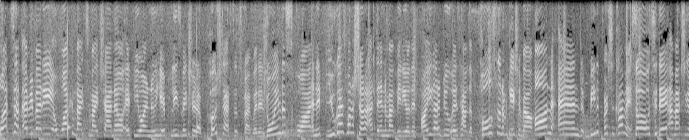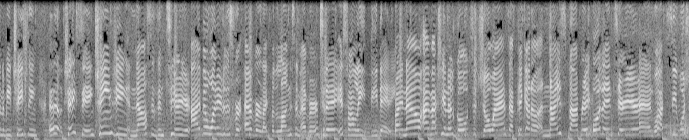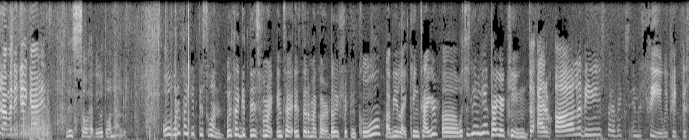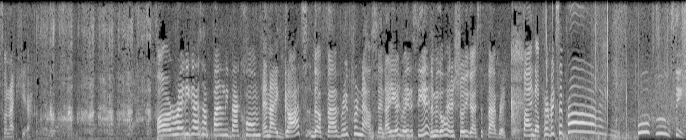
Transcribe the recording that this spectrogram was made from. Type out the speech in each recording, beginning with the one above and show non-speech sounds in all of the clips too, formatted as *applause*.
What's up everybody? Welcome back to my channel. If you are new here, please make sure to push that subscribe button, join the squad, and if you guys want to shout out at the end of my video, then all you gotta do is have the post notification bell on and be the first to comment. So today I'm actually gonna be chasing, uh, chasing, changing Nelson's interior. I've been wanting to do this forever, like for the longest time ever. Today is finally the day. Right now, I'm actually gonna go to Joann's and pick out a, a nice fabric for the interior, and we'll have to see what one I'm gonna get, guys. This is so heavy with one hand. Oh, what if I get this one? What if I get this for my inside instead of my car? That'd be freaking cool. I'll be like King Tiger. Uh, what's his name again? Tiger King. So out of all of these fabrics in the sea, we picked this one right here. Alrighty guys, I'm finally back home and I got the fabric for Nelson. Are you guys ready to see it? Let me go ahead and show you guys the fabric. Find a perfect surprise. Woohoo, see.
